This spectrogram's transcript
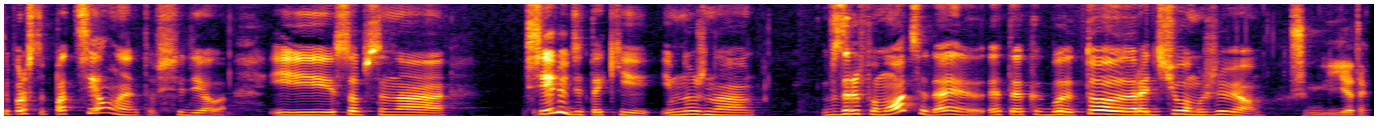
Ты просто подсел на это все дело. И, собственно, все люди такие, им нужно взрыв эмоций, да, это как бы то, ради чего мы живем. Я так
